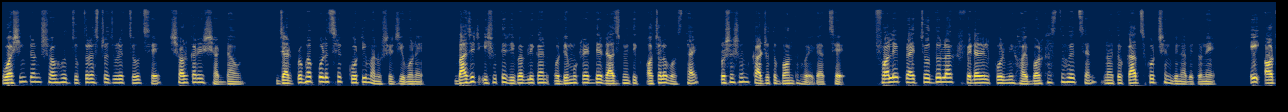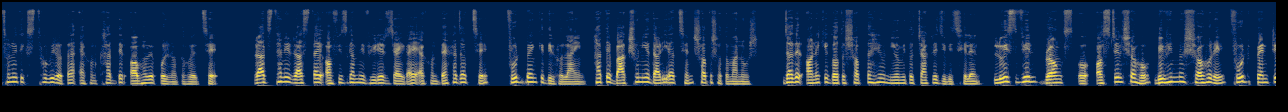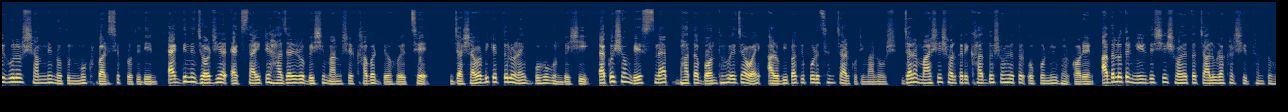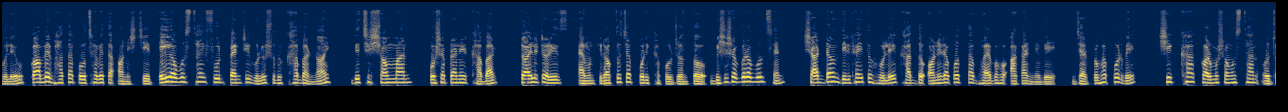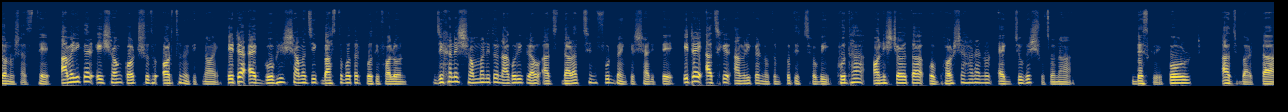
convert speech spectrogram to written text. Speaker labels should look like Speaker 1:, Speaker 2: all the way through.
Speaker 1: Washington সহ যুক্তরাষ্ট্র জুড়ে চলছে সরকারের শাটডাউন, যার প্রভাব পড়েছে কোটি মানুষের জীবনে। বাজেট ইস্যুতে রিপাবলিকান ও ডেমোক্র্যাটদের রাজনৈতিক অচলাবস্থায় প্রশাসন কার্যত বন্ধ হয়ে গেছে। ফলে প্রায় চোদ্দ লাখ ফেডারেল কর্মী হয় বরখাস্ত হয়েছেন, নয়তো কাজ করছেন বিনা বেতনে। এই অর্থনৈতিক স্থবিরতা এখন খাদ্যের অভাবে পরিণত হয়েছে। রাজধানীর রাস্তায় অফিসগামী ভিড়ের জায়গায় এখন দেখা যাচ্ছে ফুড ব্যাংকে দীর্ঘ লাইন। হাতে বাক্স নিয়ে দাঁড়িয়ে আছেন শত শত মানুষ, যাদের অনেকে গত সপ্তাহেও নিয়মিত চাকরিজীবী ছিলেন। লুইসভিল ব্রঙ্কস ও অস্ট্রেল সহ বিভিন্ন শহরে ফুড প্যান্ট্রিগুলোর সামনে নতুন মুখ বাড়ছে প্রতিদিন। একদিনে জর্জিয়ার এক সাইটে হাজারেরও বেশি মানুষের খাবার দেওয়া হয়েছে। যা স্বাভাবিকের তুলনায় বহুগুণ বেশি। একই সঙ্গে স্ন্যাপ ভাতা বন্ধ হয়ে যাওয়ায় আরও বিপাকে পড়েছেন চার কোটি মানুষ, যারা মাসে সরকারি খাদ্য সহায়তার উপর নির্ভর করেন। আদালতের নির্দেশে সহায়তা চালু রাখার সিদ্ধান্ত হলেও কবে ভাতা পৌঁছাবে তা অনিশ্চিত। এই অবস্থায় ফুড প্যান্ট্রিগুলো শুধু খাবার নয়, দিচ্ছে সম্মান, পোষা প্রাণীর খাবার, টয়লেটরিজ, এমনকি রক্তচাপ পরীক্ষা পর্যন্ত। বিশেষজ্ঞরা বলছেন, শাটডাউন দীর্ঘায়িত হলে খাদ্য অনিরাপত্তা ভয়াবহ আকার নেবে, যার প্রভাব পড়বে শিক্ষা, কর্মসংস্থান ও জনস্বাস্থ্যে। আমেরিকার এই সংকট শুধু অর্থনৈতিক নয়, এটা এক গভীর সামাজিক বাস্তবতার প্রতিফলন, যেখানে সম্মানিত নাগরিকরাও আজ দাঁড়াচ্ছেন ফুড ব্যাংকের সারিতে। এটাই আজকের আমেরিকার নতুন প্রতিচ্ছবি। ক্ষুধা, অনিশ্চয়তা ও ভরসা হারানোর এক যুগের সূচনা। ডেস্ক রিপোর্ট, আজ বার্তা।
